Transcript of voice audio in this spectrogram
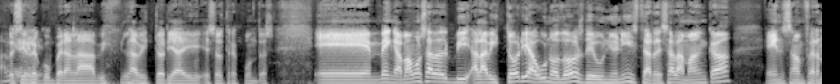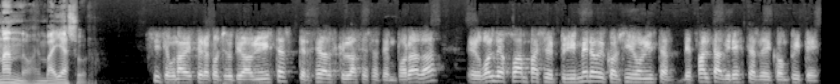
A ver si recuperan la, la, victoria y esos tres puntos. Eh, venga, vamos a la, a la victoria 1-2 de Unionistas de Salamanca en San Fernando, en Bahía Sur. Sí, segunda victoria consecutiva de Unionistas, tercera vez que lo hace esta temporada. El gol de Juanpa es el primero que consigue un lista de falta directas de compite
